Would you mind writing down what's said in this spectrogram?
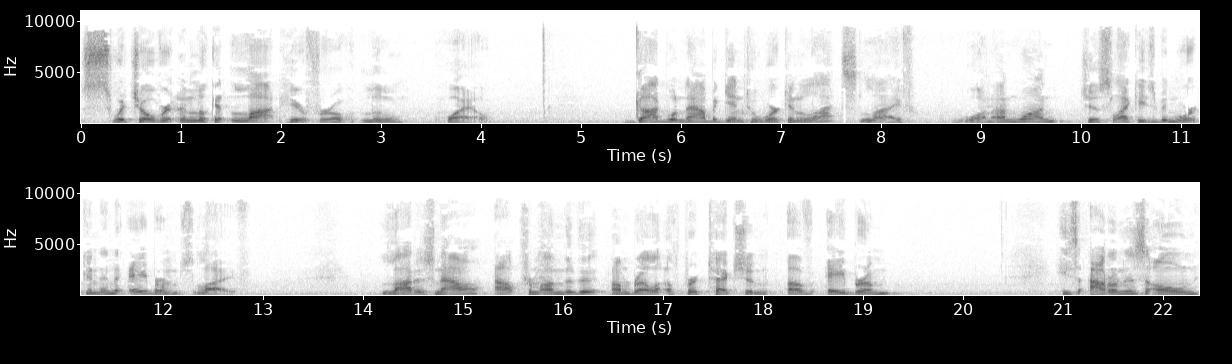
switch over and look at Lot here for a little while. God will now begin to work in Lot's life one on one, just like he's been working in Abram's life. Lot is now out from under the umbrella of protection of Abram. He's out on his own,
